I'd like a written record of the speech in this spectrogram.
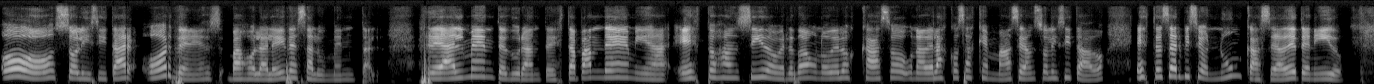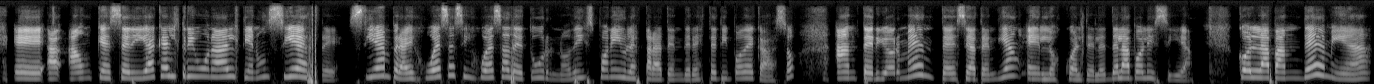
o solicitar órdenes bajo la ley de salud mental. Realmente durante esta pandemia, estos han sido, ¿verdad? Uno de los casos, una de las cosas que más se han solicitado. Este servicio nunca se ha detenido. Eh, aunque se diga que el tribunal tiene un cierre, siempre hay jueces y juezas de turno disponibles para atender este tipo de casos. Anteriormente se atendían en los cuarteles de la policía. Con la pandemia,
